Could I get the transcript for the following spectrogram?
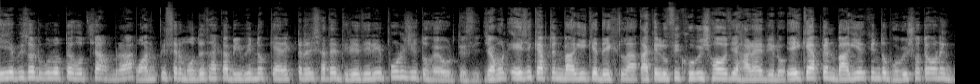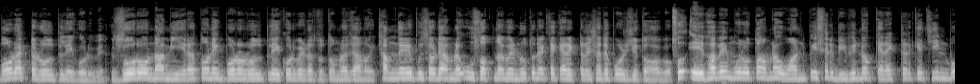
এই এপিসোড গুলোতে হচ্ছে আমরা ওয়ান পিসের মধ্যে থাকা বিভিন্ন ক্যারেক্টারের সাথে ধীরে ধীরে পরিচিত হয়ে উঠতেছি। যেমন এই যে ক্যাপ্টেন বাগিকে দেখলা, তাকে লুফি খুবই সহজে হারায় দিল। এই ক্যাপ্টেন বাগিও কিন্তু ভবিষ্যতে অনেক বড় একটা রোল প্লে করবে। জোরো নামি এরা তো অনেক বড় রোল প্লে করবে, এটা তো তোমরা জানোই। সামনের এপিসোডে আমরা উসপ নামের নতুন একটা ক্যারেক্টারের সাথে পরিচিত হব। তো এইভাবে মূলত আমরা ওয়ান পিসের বিভিন্ন ক্যারেক্টারকে চিনবো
